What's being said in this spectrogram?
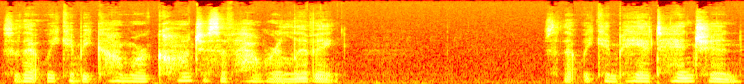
so that we can become more conscious of how we're living, so that we can pay attention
